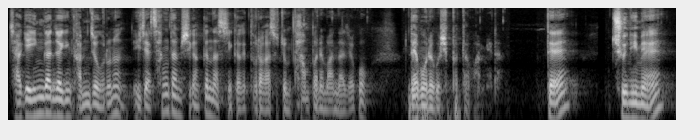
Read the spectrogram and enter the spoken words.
자기 인간적인 감정으로는 이제 상담 시간 끝났으니까 돌아가서 좀 다음번에 만나자고 내보내고 싶었다고 합니다. 그때 주님의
